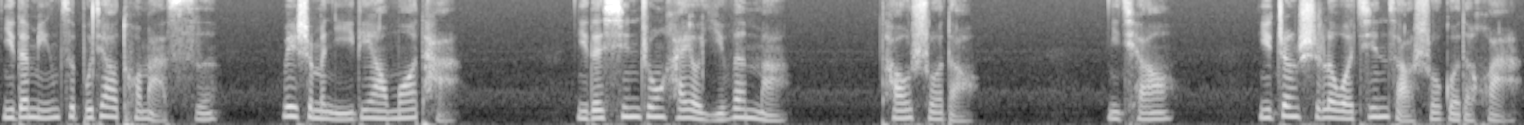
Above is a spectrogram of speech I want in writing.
你的名字不叫托马斯，为什么你一定要摸它？你的心中还有疑问吗？涛说道。你瞧，你证实了我今早说过的话。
